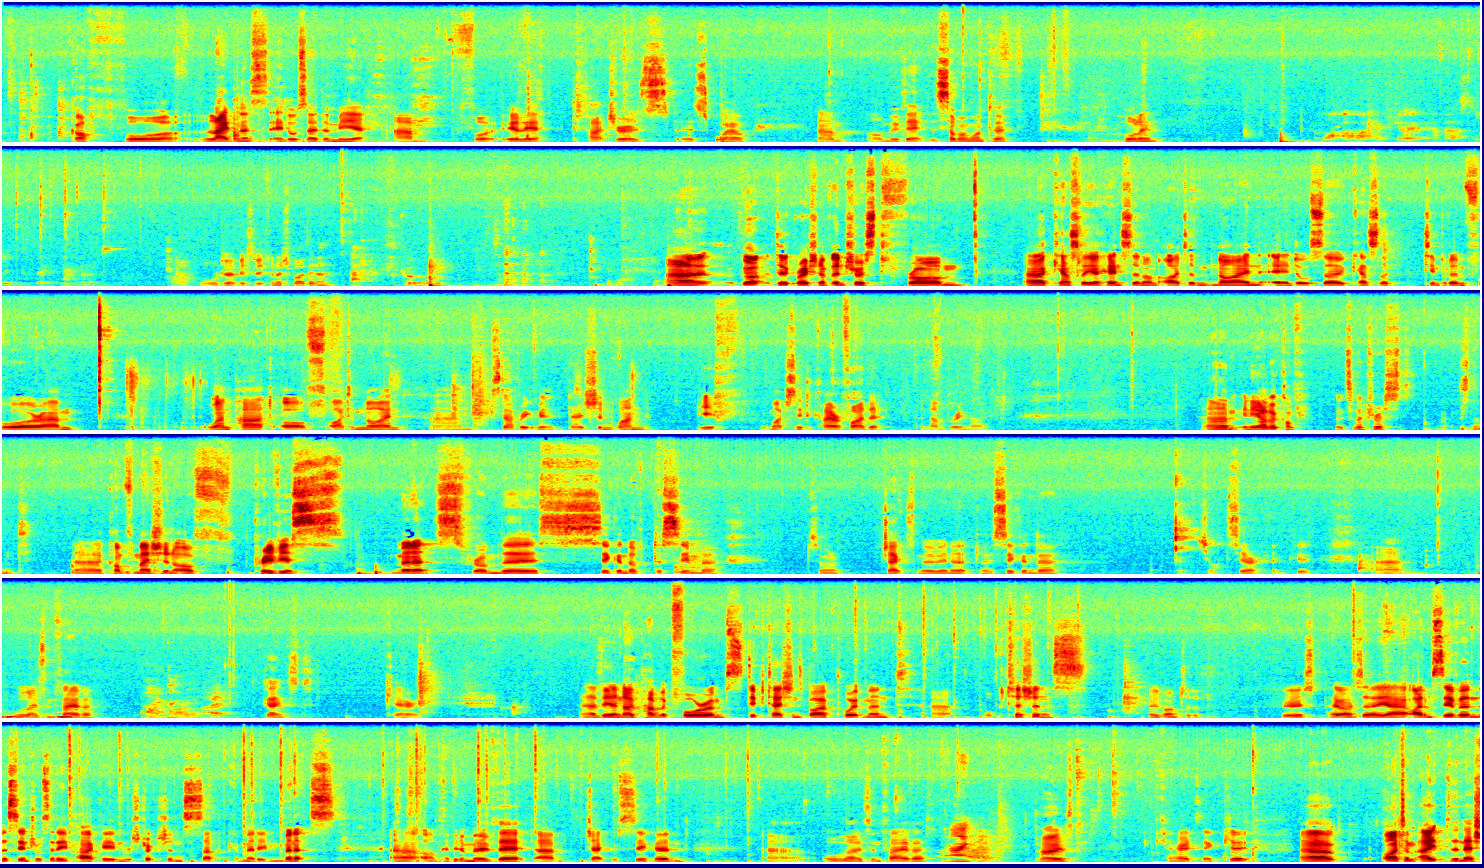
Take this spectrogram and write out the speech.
Gough for lateness and also the Mayor um, for earlier departure as, as well. Um, I'll move that. Does someone want to call in? I might have to go at half past eleven for that ten minutes. Oh, we'll do our best to be finished by then. Eh? Good. Uh, I've got a declaration of interest from uh, Councillor Johanson on item nine and also Councillor Templeton for um, one part of item nine, um, staff recommendation one F. We might just need to clarify the, the numbering though. Um, any other conflicts of interest? Excellent. Uh, confirmation of previous minutes from the 2nd of December. So Jake's moving it to a seconder. Sure. Sarah, thank you. Um, all those in favour? Against? Carry. Uh, there are no public forums, deputations by appointment, uh, or petitions. Move on to the first, a, uh, item seven, the Central City Parking Restrictions Subcommittee minutes. Uh, I'm happy to move that. Um, Jake will second. Uh, all those in favour? Aye. Opposed? Carried, thank you. Uh, item eight, the National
